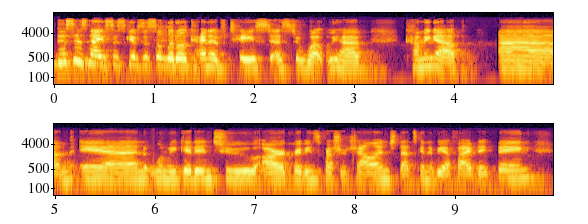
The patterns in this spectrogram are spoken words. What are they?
this is nice. This gives us a little kind of taste as to what we have coming up. Um, and when we get into our Cravings Crusher Challenge, that's going to be a five day thing.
